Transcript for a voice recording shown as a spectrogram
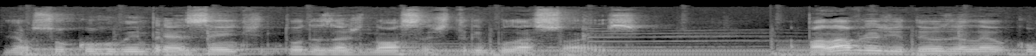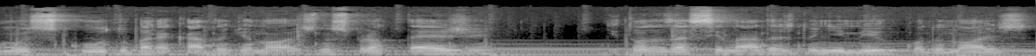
ele é o socorro bem presente em todas as nossas tribulações. A palavra de Deus ela é como um escudo para cada um de nós, nos protege de todas as ciladas do inimigo quando nós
